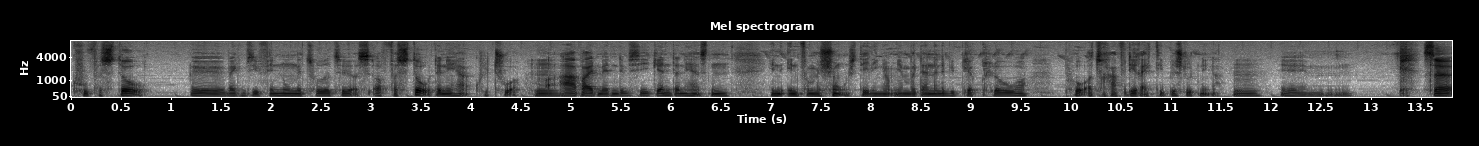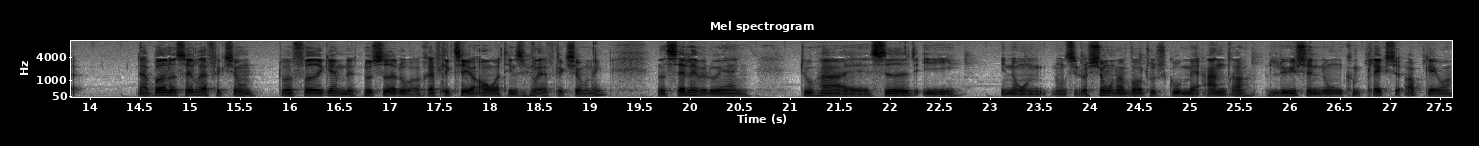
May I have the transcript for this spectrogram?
kunne forstå, øh, hvad kan man sige, finde nogle metoder til at, at forstå den her kultur, mm. og arbejde med den. Det vil sige igen, den her sådan en informationsdeling om, jamen, hvordan er det, vi bliver klogere på at træffe de rigtige beslutninger. Mm. Øhm, Så der er både noget selvreflektion, du har fået igennem det. Nu sidder du og reflekterer over din selvreflektion, ikke? Noget selvevaluering. Du har øh, siddet i, i nogle, nogle situationer, hvor du skulle med andre løse nogle komplekse opgaver.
